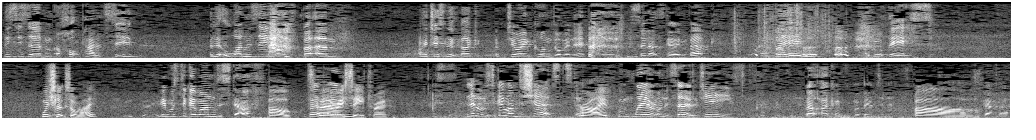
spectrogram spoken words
This is um, a hot pantsuit, a little onesie, but um, I just look like a giant condom in it, so that's going back. And then I bought this. Which looks all right. It was to go under stuff. Oh, it's But, very um, see-through. No, it was to go under shirts and stuff. Right. Wouldn't wear it on its own. Jeez. But I can't put my boobs in it. Oh, It's going back.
